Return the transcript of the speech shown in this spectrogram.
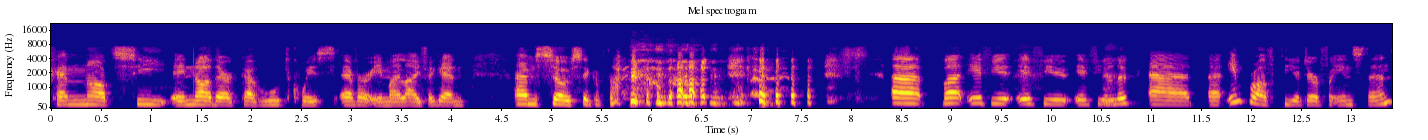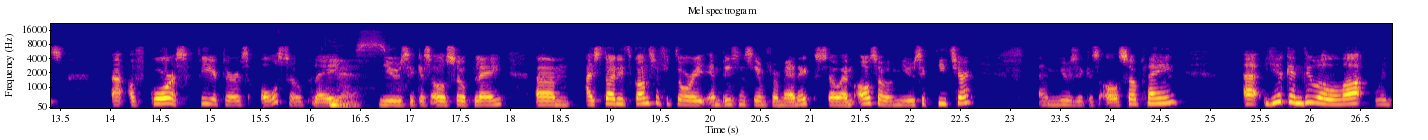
cannot see another kahoot quiz ever in my life again. I'm so sick of talking about that. Uh, but if you if you if you look at uh, improv theater for instance uh, of course, theaters also play. Yes. Music is also play. Um, I studied conservatory and business informatics, so I'm also a music teacher, and music is also playing. Uh, you can do a lot with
